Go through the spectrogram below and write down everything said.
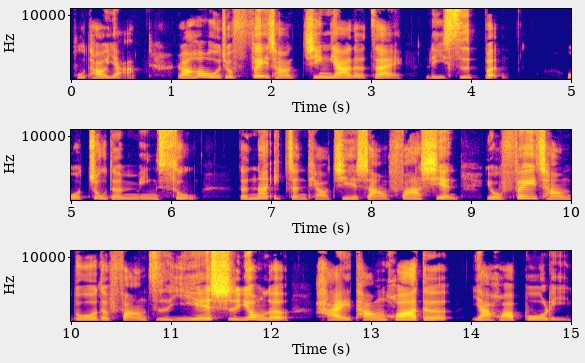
葡萄牙，然后我就非常惊讶的在里斯本，我住的民宿的那一整条街上，发现有非常多的房子也使用了海棠花的压花玻璃。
